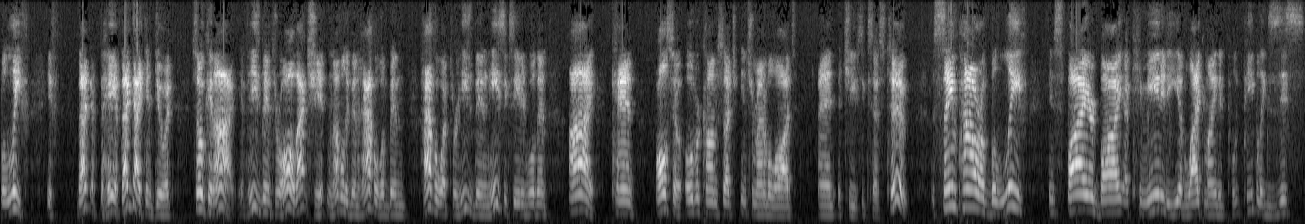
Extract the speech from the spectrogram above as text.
belief. If that, if, hey, if that guy can do it, so can I. If he's been through all that shit, and I've only been half of what been half of what through he's been, and he succeeded, well then I can also overcome such insurmountable odds and achieve success too. The same power of belief inspired by a community of like-minded people exists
